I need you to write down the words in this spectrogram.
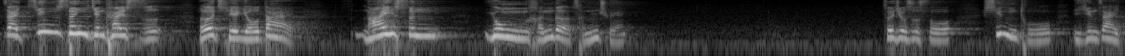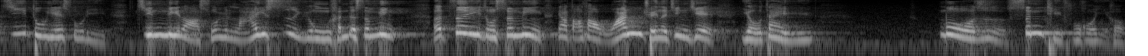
在今生已经开始，而且有待来生永恒的成全。这就是说，信徒已经在基督耶稣里经历了属于来世永恒的生命，而这一种生命要达到完全的境界，有待于末日身体复活以后。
